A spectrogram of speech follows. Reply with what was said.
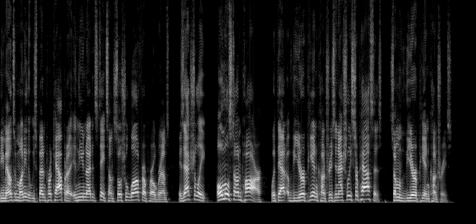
the amount of money that we spend per capita in the United States on social welfare programs is actually almost on par with that of the European countries and actually surpasses some of the European countries.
